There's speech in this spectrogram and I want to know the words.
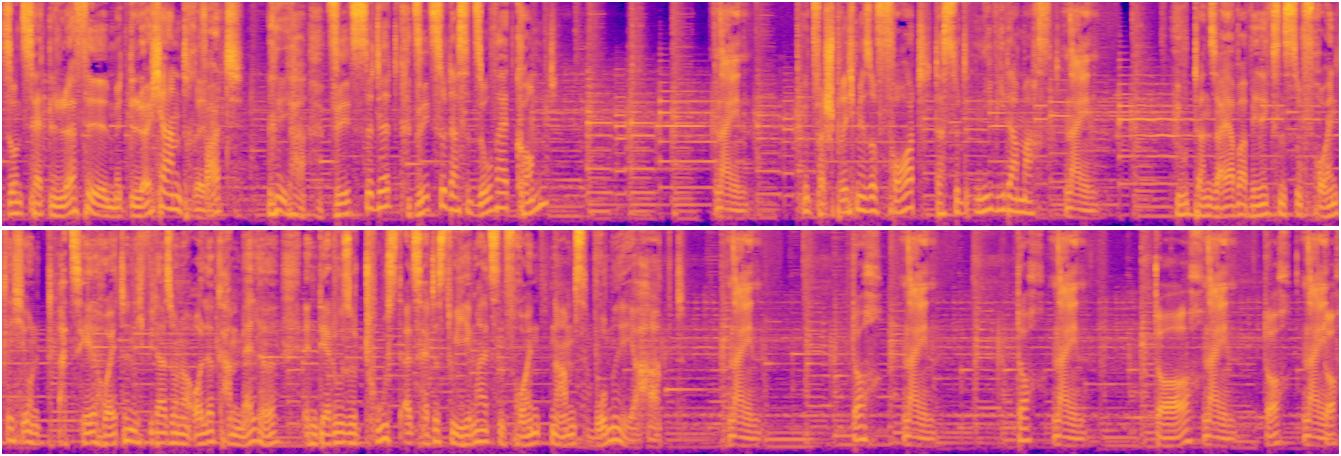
so ein Set Löffel mit Löchern drin. Was? Ja, willst du das? Willst du, dass es so weit kommt? Nein. Gut, versprich mir sofort, dass du das nie wieder machst. Nein. Gut, dann sei aber wenigstens so freundlich und erzähl heute nicht wieder so eine olle Kamelle, in der du so tust, als hättest du jemals einen Freund namens Wumme gehabt. Nein. Doch, Nein. doch, Nein. doch, Nein. doch, Nein. doch,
